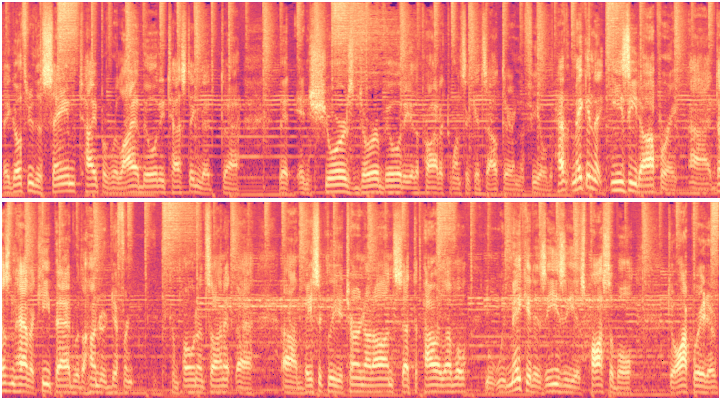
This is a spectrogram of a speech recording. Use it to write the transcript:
They go through the same type of reliability testing that uh, that ensures durability of the product once it gets out there in the field. Have, making it easy to operate. Uh, it doesn't have a keypad with 100 different components on it. Uh, um, basically, you turn it on, set the power level. We make it as easy as possible to operate a,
